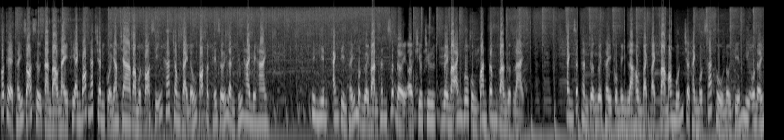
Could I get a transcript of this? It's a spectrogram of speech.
Có thể thấy rõ sự tàn bạo này khi anh bóp nát chân của Yamcha và một võ sĩ khác trong giải đấu võ thuật thế giới lần thứ 22. Tuy nhiên, anh tìm thấy một người bạn thân suốt đời ở Chiêu Chư, người mà anh vô cùng quan tâm và ngược lại. Anh rất thần tượng người thầy của mình là Hồng Bạch Bạch và mong muốn trở thành một sát thủ nổi tiếng như ôn ấy.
